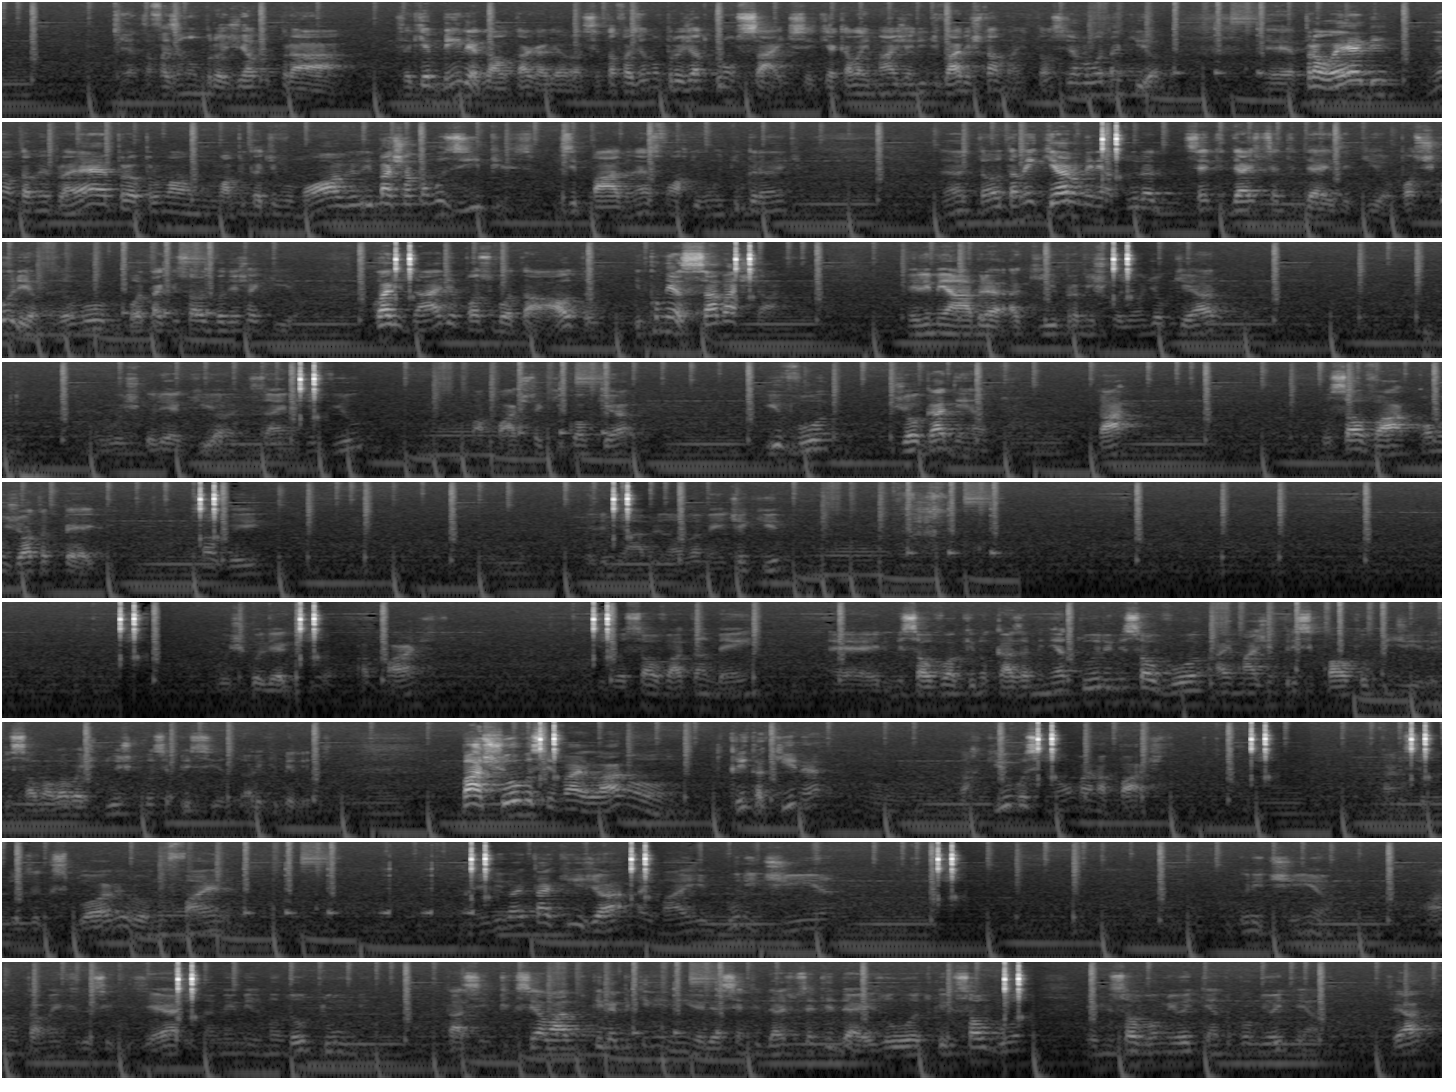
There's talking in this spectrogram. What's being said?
é, tá fazendo um projeto para isso aqui é bem legal, tá, galera? Você tá fazendo um projeto para um site, você quer aquela imagem ali de vários tamanhos. Então você já vai botar aqui, ó. É, para web, né, tamanho para app, para um aplicativo móvel e baixar como zip, zipado, né? Se for um arquivo muito grande. né? Então eu também quero miniatura 110 por 110 aqui, eu posso escolher, mas eu vou botar aqui só, vou deixar aqui. Ó. Qualidade eu posso botar alta e começar a baixar. Ele me abre aqui para me escolher onde eu quero. Escolher aqui, ó, Design Review, uma pasta aqui qualquer e vou jogar dentro, tá? Vou salvar como JPEG. Salvei. Ele me abre novamente aqui. Vou escolher aqui ó, a pasta e vou salvar também. Salvou aqui no caso a miniatura e me salvou a imagem principal que eu pedi. Ele salva logo as duas que você precisa. Olha que beleza. Baixou, você vai lá no. clica aqui, né? No arquivo, se não, vai na pasta. Vai no seu Windows Explorer ou no Finder. Aí ele vai estar aqui já a imagem bonitinha. Bonitinha. Lá no tamanho que você quiser. Ele também me mandou o tuning. Tá assim pixelado porque ele é pequenininho. Ele é 110 por 110. O outro que ele salvou, ele salvou 1080 por 1080. Certo?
